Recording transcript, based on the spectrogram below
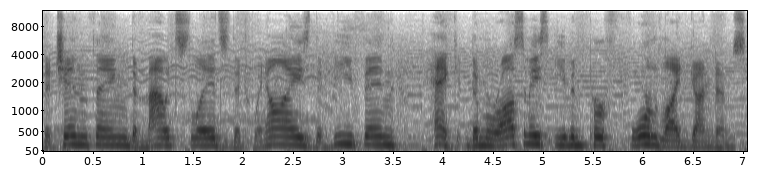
The chin thing, the mouth slits, the twin eyes, the V-fin, heck, the Murasames even performed like Gundams.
